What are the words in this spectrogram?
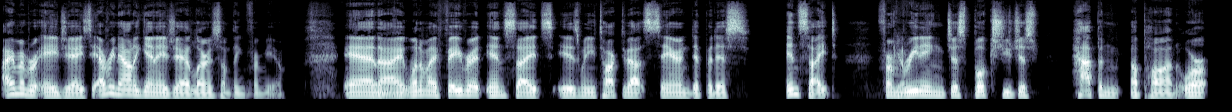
I remember AJ, see, every now and again, AJ, I learn something from you. And I, mm-hmm. one of my favorite insights is when you talked about serendipitous insight from yep. reading just books you just happen upon or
